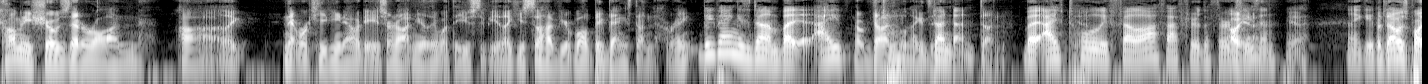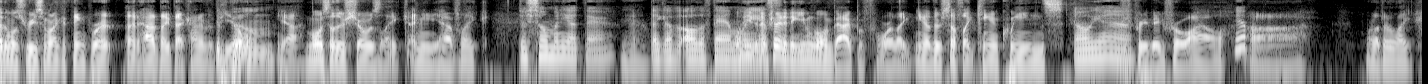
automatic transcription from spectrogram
comedy shows that are on uh, like network TV nowadays are not nearly what they used to be. Like you still have your, well, Big Bang's done now, right? Big Bang is done, but I No, done? to- like it's done done. done. But I totally fell off after the third Oh, yeah. season. Yeah. Like it, But that was probably the most recent one I could think where it, that had like that kind of appeal. Yeah. Most other shows, like, I mean, you have like, there's so many out there. yeah. Like of all the Well, families. even- I'm trying to think, even going back before, like, you know, there's stuff like King of Queens, oh yeah. which yeah. was pretty big for a while. Yep. Uh, what other, like,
